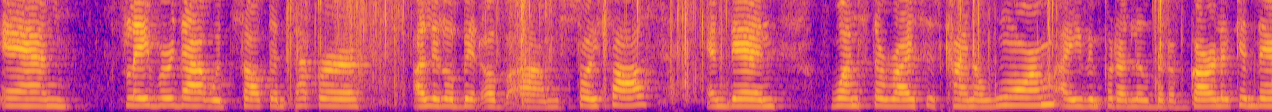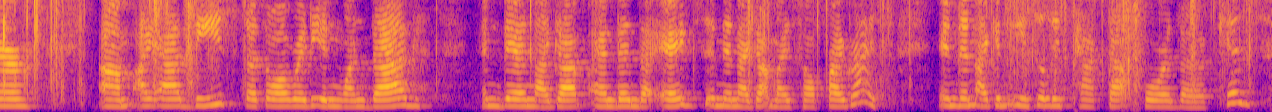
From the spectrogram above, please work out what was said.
and flavor that with salt and pepper a little bit of um, soy sauce. And then once the rice is kind of warm I even put a little bit of garlic in there. Um, I add these that's already in one bag and then I got and then the eggs and then I got myself fried rice. And then I can easily pack that for the kids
